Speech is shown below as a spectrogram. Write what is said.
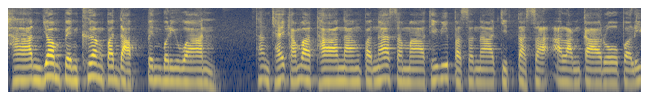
ทานย่อมเป็นเครื่องประดับเป็นบริวาร ท่านใช้คำว่าทานังปนาสมาธิวิปัสนาจิตตสะอลังการโรปริ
